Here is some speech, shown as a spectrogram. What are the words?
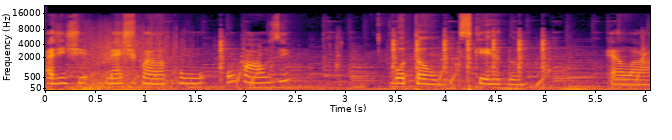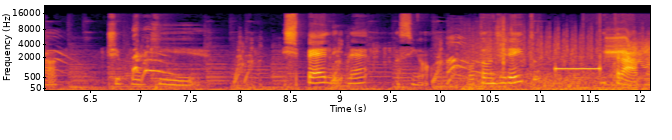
A gente mexe com ela com o mouse, botão esquerdo, ela tipo que espelhe, né? Assim, ó. Botão direito e trava.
